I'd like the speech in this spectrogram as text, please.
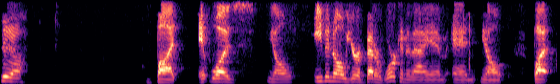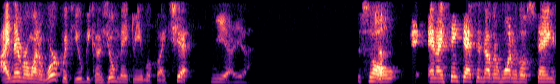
Yeah. But it was, you know, even though you're a better worker than I am and, you know, but I never want to work with you because you'll make me look like shit. Yeah. Yeah. So, and I think that's another one of those things.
